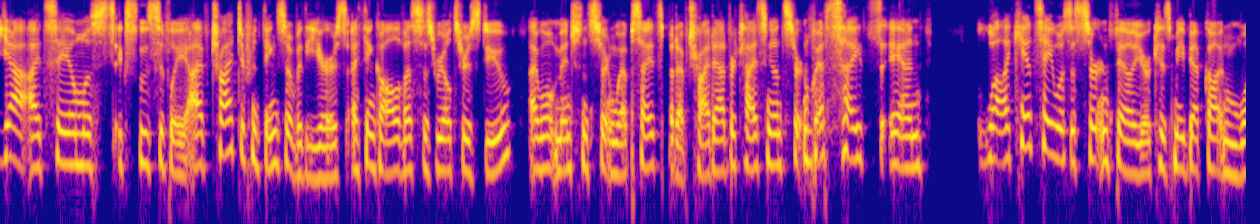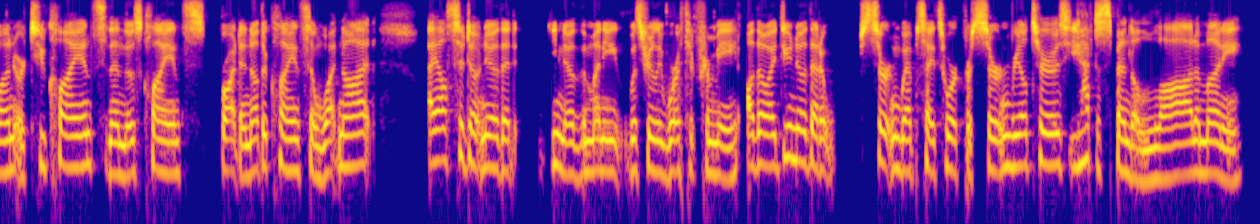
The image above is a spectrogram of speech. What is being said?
Yeah, I'd say almost exclusively. I've tried different things over the years. I think all of us as realtors do. I won't mention certain websites, but I've tried advertising on certain websites. And well, I can't say it was a certain failure because maybe I've gotten one or two clients and then those clients brought in other clients and whatnot. I also don't know that, you know, the money was really worth it for me. Although I do know that it, certain websites work for certain realtors. You have to spend a lot of money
